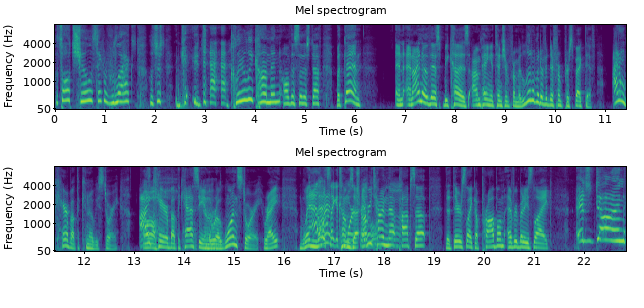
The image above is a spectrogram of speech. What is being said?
Let's all chill. Let's take a relax. Let's just, it's clearly coming, all this other stuff. But then, and and I know this because I'm paying attention from a little bit of a different perspective. I don't care about the Kenobi story. I Oh, care about the Cassian the Rogue One story, right? When That that, looks like it's comes more up, every time that mm. pops up that there's like a problem, everybody's like, "It's done.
